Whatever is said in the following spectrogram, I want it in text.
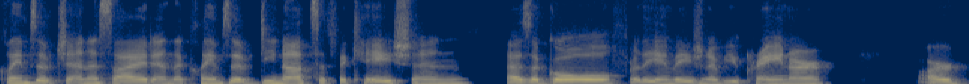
Claims of genocide and the claims of denazification as a goal for the invasion of Ukraine are are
